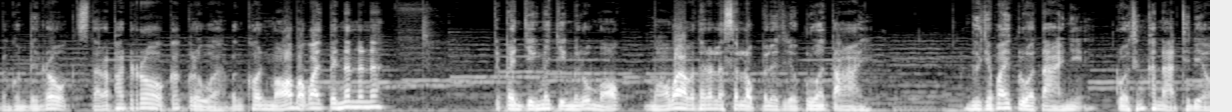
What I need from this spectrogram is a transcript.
บางคนเป็นโรคสารพัดโรคก็กลัว บางคนหมอบอกว่าเป็นนั่นนั่นนะ จะเป็นจริงไม่จริงไม่รู้หมอ หมอว่าว่าเท่านั้นแหละสลบไปเลยทีเดียวกลัวตาย โดยเฉพาะไอ้กลัวตายนี่กลัวถึงขนาดทีเดียว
